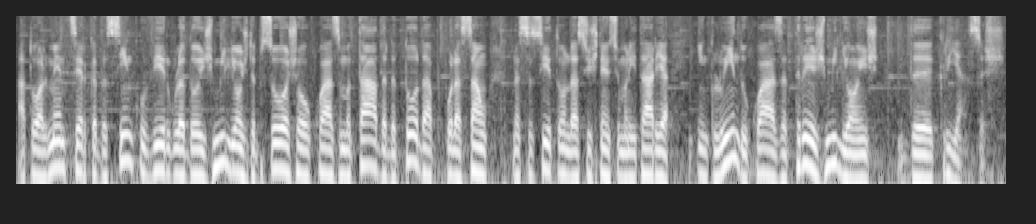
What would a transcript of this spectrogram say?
Atualmente, cerca de 5,2 milhões de pessoas, ou quase metade de toda a população, necessitam de assistência humanitária, incluindo quase 3 milhões de crianças.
